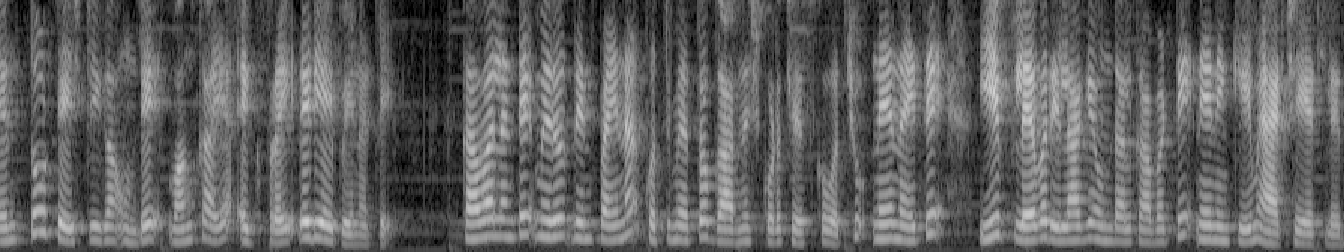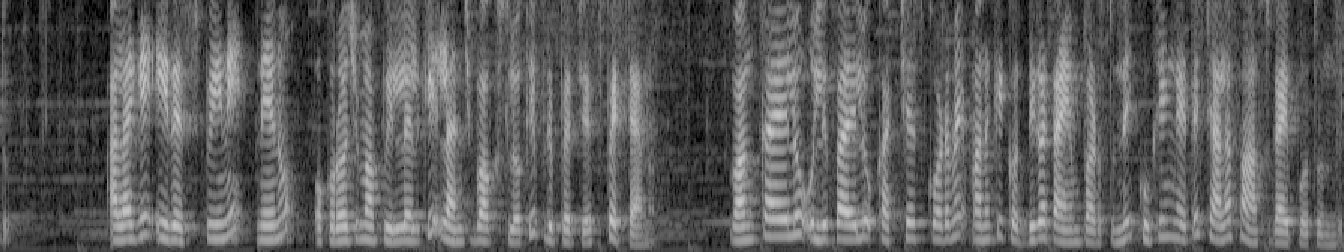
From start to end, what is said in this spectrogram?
ఎంతో టేస్టీగా ఉండే వంకాయ ఎగ్ ఫ్రై రెడీ అయిపోయినట్టే. కావాలంటే మీరు దీనిపైన కొత్తిమీరతో గార్నిష్ కూడా చేసుకోవచ్చు. నేనైతే ఈ ఫ్లేవర్ ఇలాగే ఉండాలి కాబట్టి నేను ఇంకేం యాడ్ చేయట్లేదు. అలాగే ఈ రెసిపీని నేను ఒకరోజు మా పిల్లలకి లంచ్ బాక్స్లోకి ప్రిపేర్ చేసి పెట్టాను. వంకాయలు ఉల్లిపాయలు కట్ చేసుకోవడమే మనకి కొద్దిగా టైం పడుతుంది. కుకింగ్ అయితే చాలా ఫాస్ట్గా అయిపోతుంది.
